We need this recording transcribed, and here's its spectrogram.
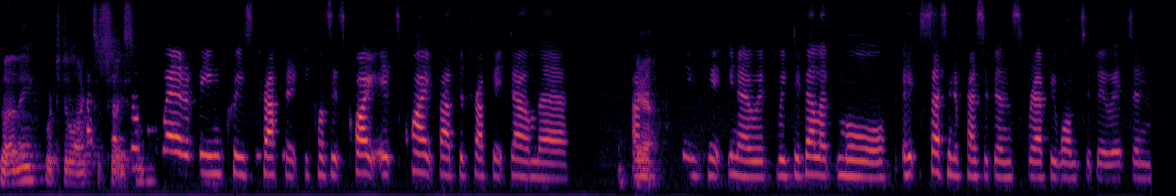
Bernie, would you like to say I'm not something? aware of the increased traffic because it's quite it's quite bad the traffic down there. And Yeah. I think it, you know, if we develop more, it's setting a precedence for everyone to do it, and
